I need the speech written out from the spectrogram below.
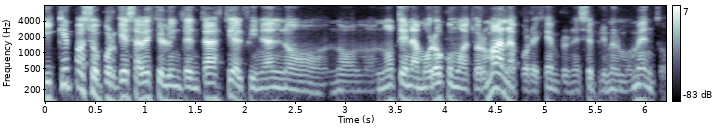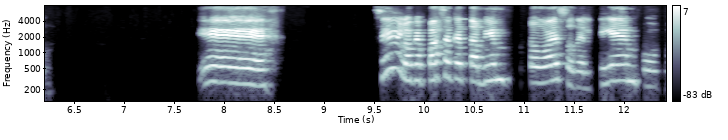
¿Y qué pasó? Porque esa vez que lo intentaste al final no, no, no te enamoró como a tu hermana, por ejemplo, en ese primer momento? Eh, sí, lo que pasa es que también todo eso del tiempo,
